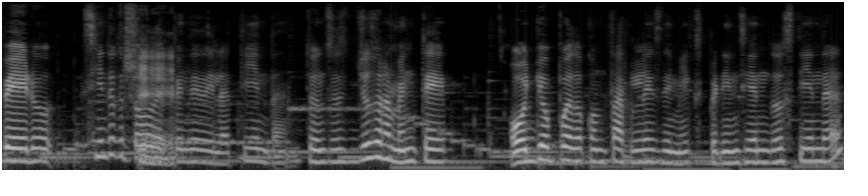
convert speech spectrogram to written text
pero siento que todo depende de la tienda. Entonces, yo solamente, o yo puedo contarles de mi experiencia en dos tiendas,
